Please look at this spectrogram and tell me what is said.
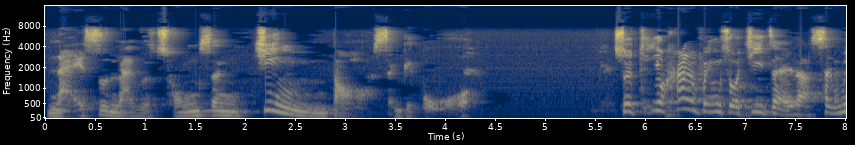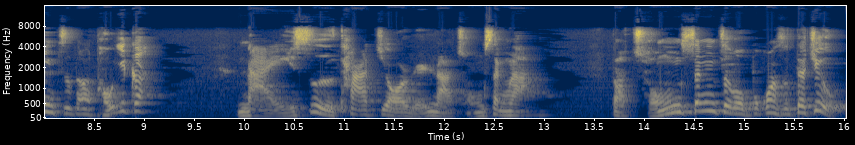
乃是乃是重生进到神的国。所以用汉文所记载的生命之道头一个，乃是他叫人啊重生了。到重生之后，不光是得救，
